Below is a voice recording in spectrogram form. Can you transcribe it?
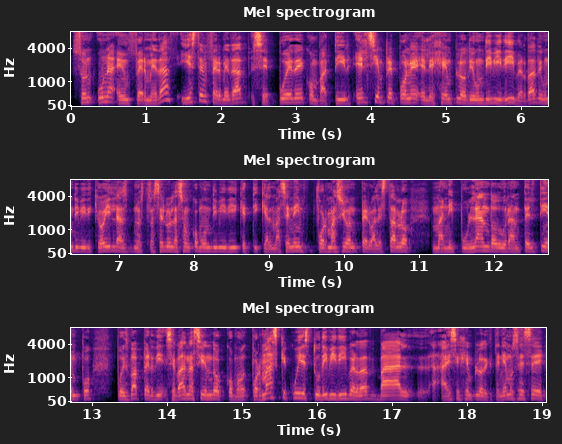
son una enfermedad y esta enfermedad se puede combatir. Él siempre pone el ejemplo de un DVD, ¿verdad? De un DVD que hoy las, nuestras células son como un DVD que, que almacena información, pero al estarlo manipulando durante el tiempo, pues va se van haciendo como, por más que cuides tu DVD, ¿verdad? Va a ese ejemplo de que teníamos ese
